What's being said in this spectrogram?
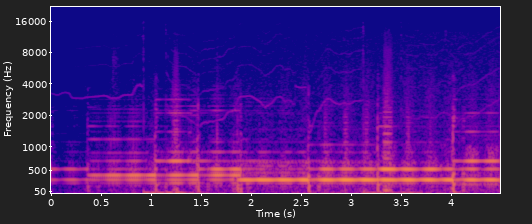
Thank you.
